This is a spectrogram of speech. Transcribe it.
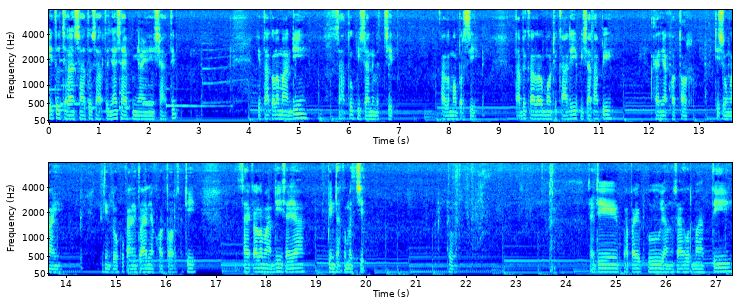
Itu jalan satu-satunya saya punya inisiatif. Kita kalau mandi satu bisa di masjid kalau mau bersih. Tapi kalau mau dikali bisa tapi airnya kotor di sungai. Bikin gerobokan itu airnya kotor. Jadi saya kalau mandi saya pindah ke masjid. Tuh jadi bapak ibu yang saya hormati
